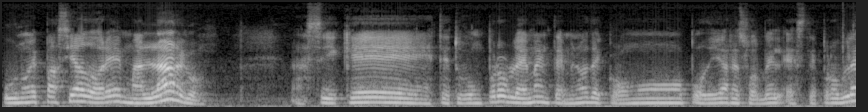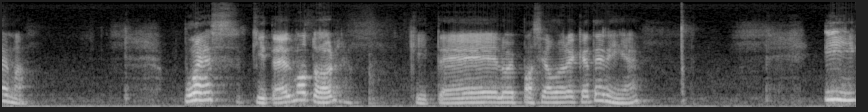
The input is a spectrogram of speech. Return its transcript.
unos espaciadores más largos. Así que este, tuve un problema en términos de cómo podía resolver este problema. Pues quité el motor quité los espaciadores que tenía y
